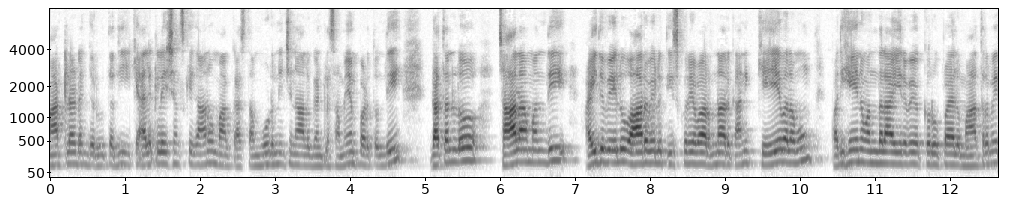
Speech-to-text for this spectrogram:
మాట్లాడడం జరుగుతుంది. ఈ క్యాలిక్యులేషన్స్కి గాను మాకు కాస్త మూడు నుంచి నాలుగు గంటల సమయం పడుతుంది. గతంలో చాలామంది ఐదు వేలు ఆరు వేలు తీసుకునేవారు ఉన్నారు. కానీ కేవలము పదిహేను వందల ఇరవై ఒక్క రూపాయలు మాత్రమే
